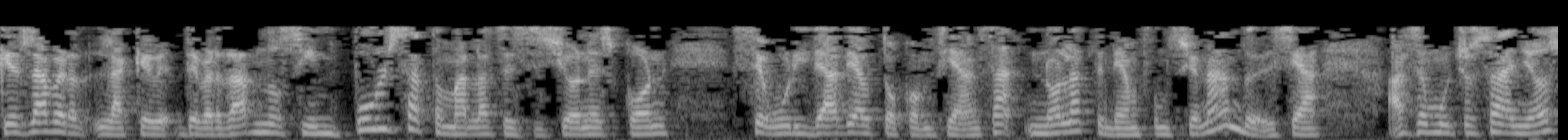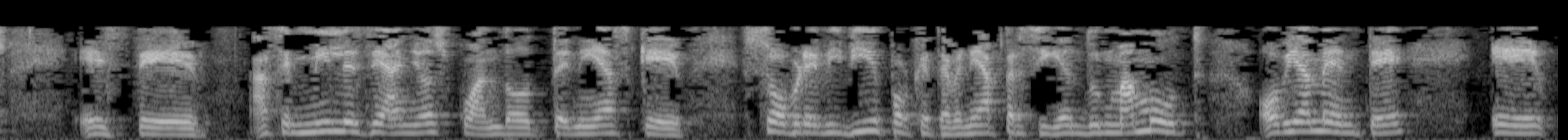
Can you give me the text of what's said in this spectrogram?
que es la, ver- la que de verdad nos impulsa a tomar las decisiones con seguridad y autoconfianza, no la tenían funcionando. Decía, hace muchos años, este, hace miles de años, cuando tenías que sobrevivir porque te venía persiguiendo un mamut, obviamente, eh,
